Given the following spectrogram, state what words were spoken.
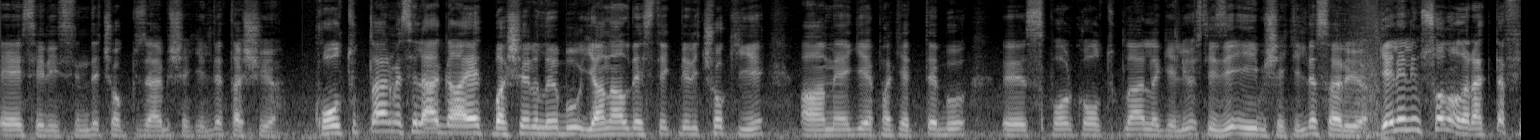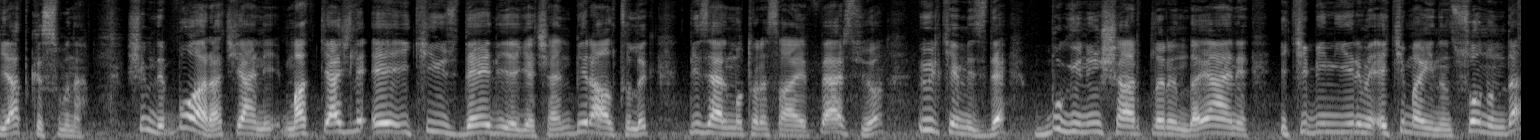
E serisinde çok güzel bir şekilde taşıyor. Koltuklar mesela gayet başarılı. Bu yanal destekleri çok iyi. AMG pakette bu e, spor koltuklarla geliyor. Sizi iyi bir şekilde sarıyor. Gelelim son olarak da fiyat kısmına. Şimdi bu araç yani makyajlı E200D diye geçen 1.6'lık dizel motora sahip versiyon ülkemizde bugünün şartlarında yani 2020 Ekim ayının sonunda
